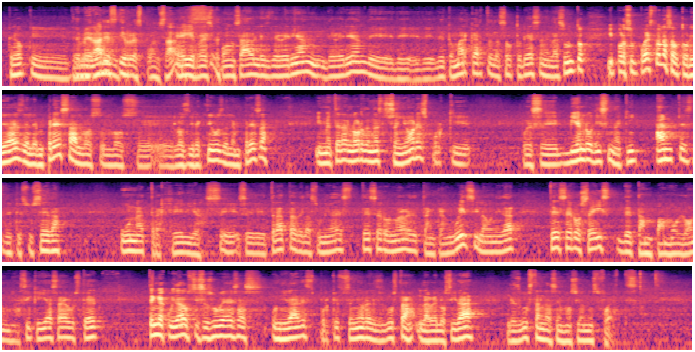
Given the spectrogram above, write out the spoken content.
Creo que... Temerarios irresponsables. E irresponsables, deberían, deberían de, tomar cartas las autoridades en el asunto y por supuesto las autoridades de la empresa, los, los, eh, los directivos de la empresa y meter al orden a estos señores porque, pues eh, bien lo dicen aquí, antes de que suceda una tragedia. Se, se trata de las unidades T09 de Tancanwitz y la unidad T06 de Tampamolón. Así que ya sabe usted tenga cuidado si se sube a esas unidades porque a estos señores les gusta la velocidad, les gustan las emociones fuertes.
